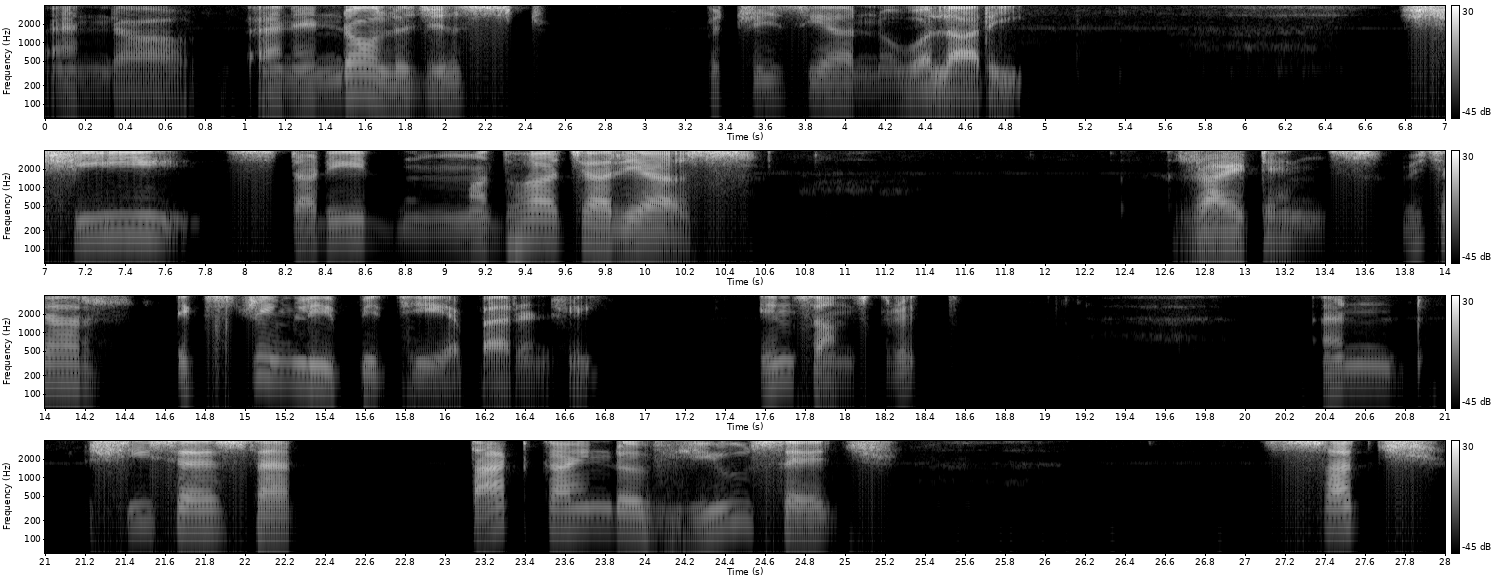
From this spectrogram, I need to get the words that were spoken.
And uh, an Indologist, Patricia Novolari, she studied Madhvacharya's writings, which are extremely pithy apparently, in Sanskrit. And she says that that kind of usage, such,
